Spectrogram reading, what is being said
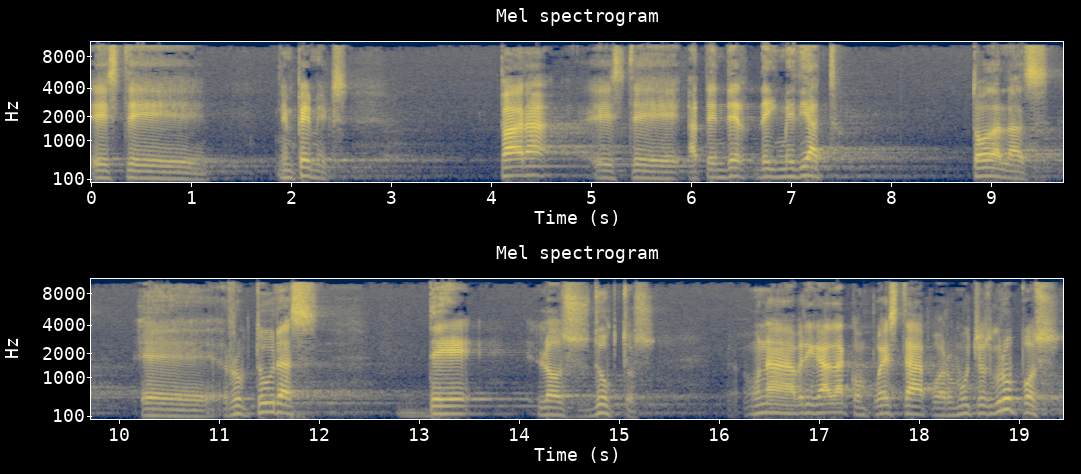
este, en Pemex para este, atender de inmediato todas las eh, rupturas de los ductos. Una brigada compuesta por muchos grupos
